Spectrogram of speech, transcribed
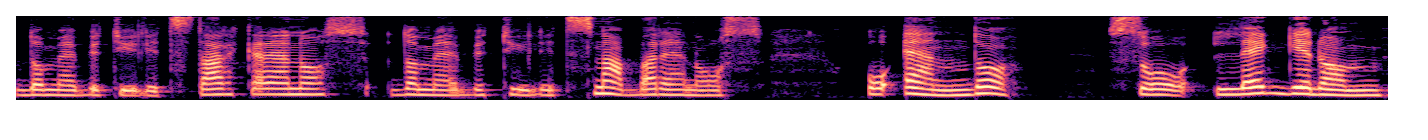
de är betydligt starkare än oss, de är betydligt snabbare än oss och ändå så lägger de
